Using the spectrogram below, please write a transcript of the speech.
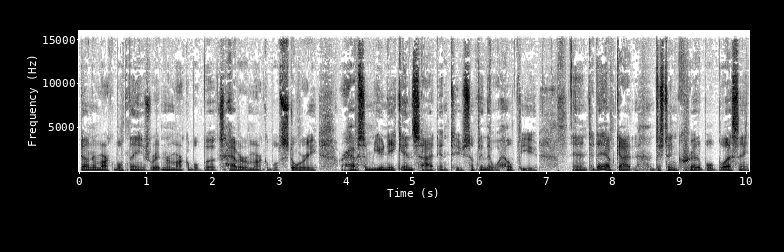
done remarkable things, written remarkable books, have a remarkable story, or have some unique insight into something that will help you. And today I've got just an incredible blessing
